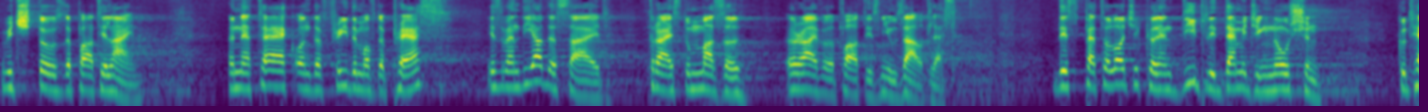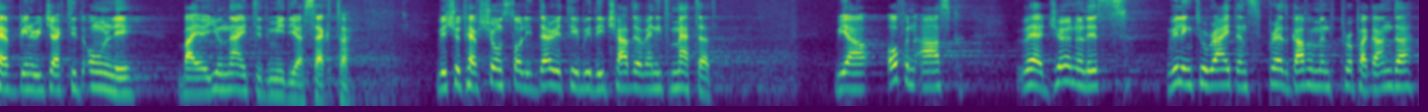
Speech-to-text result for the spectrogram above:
which toes the party line. An attack on the freedom of the press is when the other side tries to muzzle a rival party's news outlet. This pathological and deeply damaging notion could have been rejected only by a united media sector. We should have shown solidarity with each other when it mattered. We are often asked were journalists willing to write and spread government propaganda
